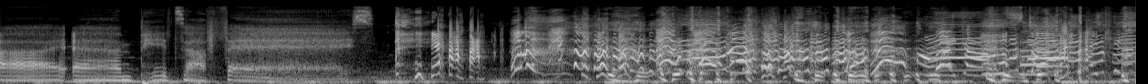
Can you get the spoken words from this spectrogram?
I am Pizza Face. Oh my god, stop! I can't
